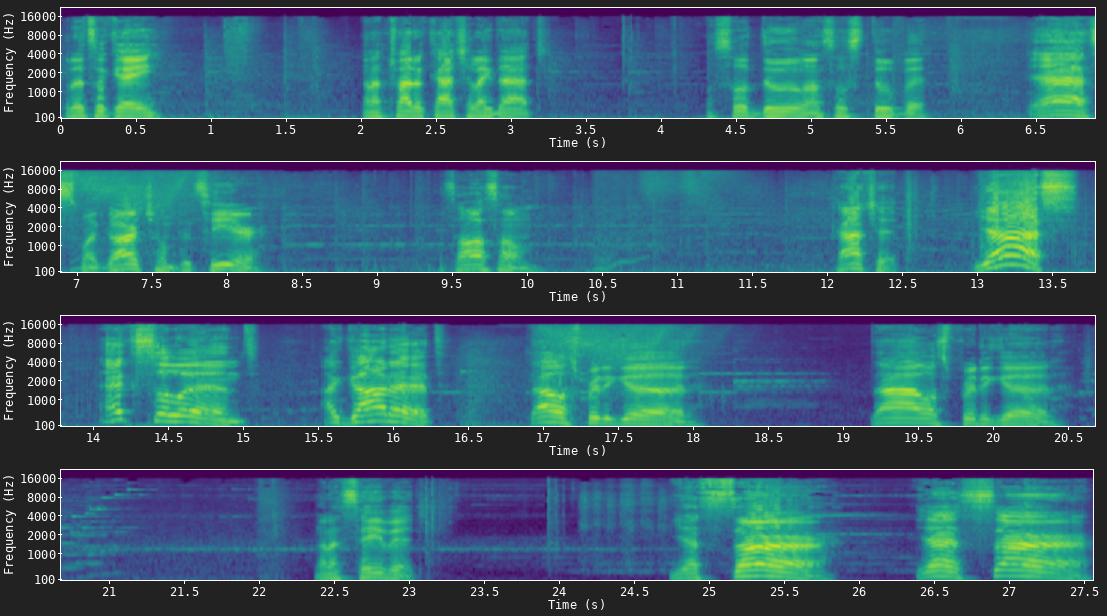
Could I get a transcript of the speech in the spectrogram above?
But it's okay. I'm gonna try to catch it like that. I'm so dude, I'm so stupid. Yes, my Garchomp is here. It's awesome. Catch it. Yes! Excellent! I got it! That was pretty good. That was pretty good. I'm gonna save it. Yes, sir. Yes, sir.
